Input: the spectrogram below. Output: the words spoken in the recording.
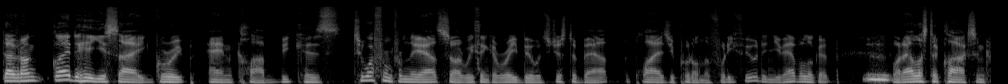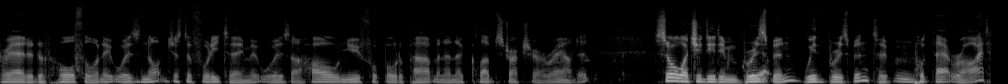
David, I'm glad to hear you say group and club because too often from the outside we think a rebuild's just about the players you put on the footy field. And you have a look at mm. what Alastair Clarkson created at Hawthorn. It was not just a footy team, it was a whole new football department and a club structure around it. Saw what you did in Brisbane with Brisbane to mm. put that right.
